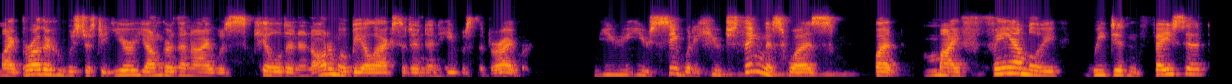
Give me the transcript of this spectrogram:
my brother, who was just a year younger than I, was killed in an automobile accident, and he was the driver. You you see what a huge thing this was, but my family, we didn't face it,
